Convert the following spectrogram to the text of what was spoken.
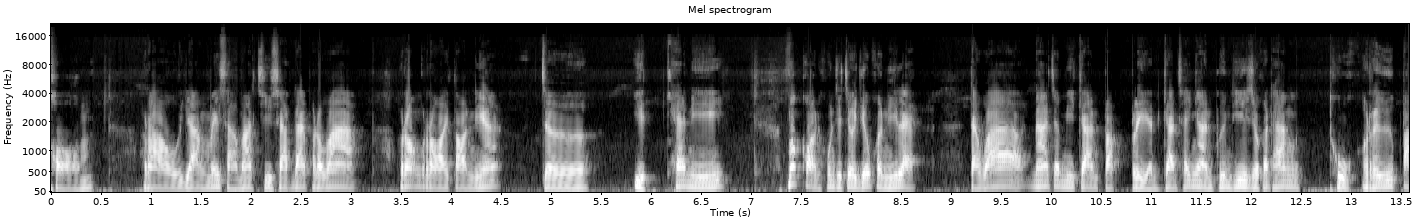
ขอม เรายังไม่สามารถชี้ชัดได้เพราะว่าร่องรอยตอนเนี้เจออิฐแค่นี้ เมื่อก่อนคงจะเจอเยอะกว่านี้แหละ แต่ว่าน่าจะมีการปรับเปลี่ยนการใช้งานพื้นที่จนกระทั่งถูกรื้อไป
